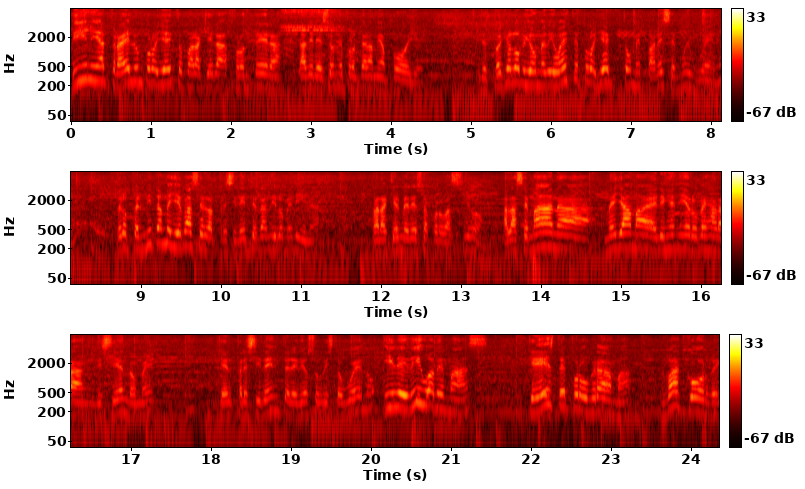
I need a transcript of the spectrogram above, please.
Vine a traerle un proyecto para que la frontera, la Dirección de Frontera me apoye. Después que lo vio me dijo, este proyecto me parece muy bueno, pero permítame llevárselo al presidente Danilo Medina para que él me dé su aprobación. A la semana me llama el ingeniero Bejarán diciéndome que el presidente le dio su visto bueno y le dijo además que este programa va acorde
